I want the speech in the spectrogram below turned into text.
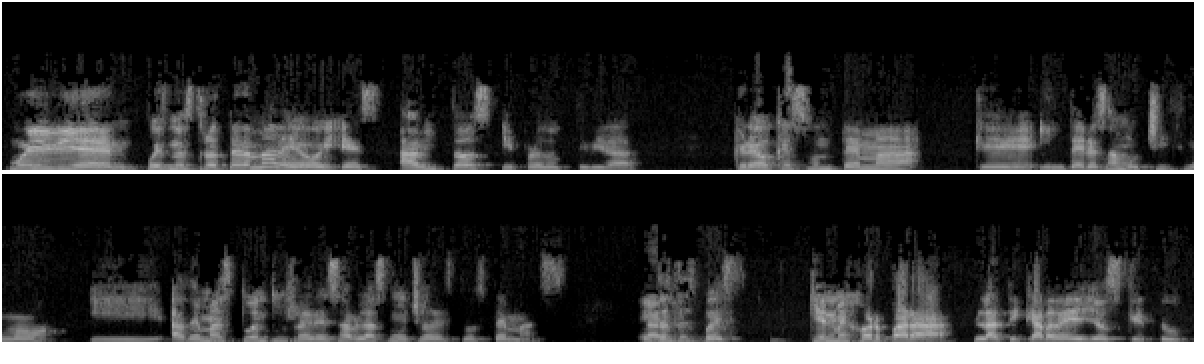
Muy bien, pues nuestro tema de hoy es hábitos y productividad. Creo que es un tema que interesa muchísimo y además tú en tus redes hablas mucho de estos temas. Entonces, pues, ¿quién mejor para platicar de ellos que tú?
